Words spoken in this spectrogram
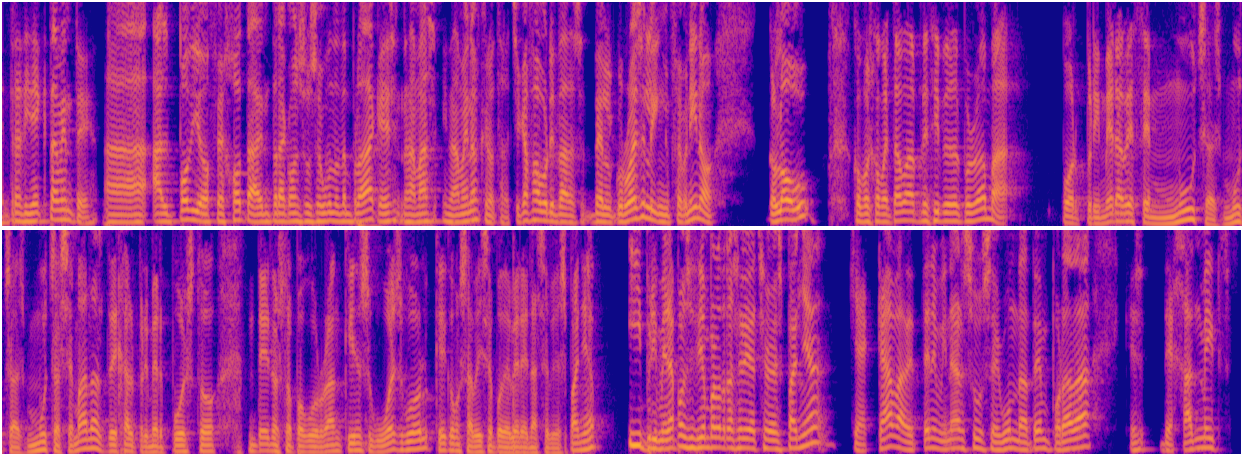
entra directamente al podio CJ, entra con su segunda temporada, que es nada más y nada menos que nuestra chica favorita del wrestling femenino, Glow. Como os comentaba al principio del programa, por primera vez en muchas, muchas, muchas semanas deja el primer puesto de nuestro Power Rankings Westworld, que como sabéis se puede ver en HBO España. Y primera posición para otra serie HBO España, que acaba de terminar su segunda temporada, que es The Handmaid's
